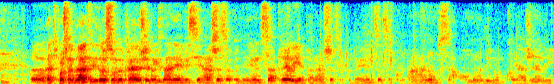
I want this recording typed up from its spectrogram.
Uh, eto, poštovani gledatelji, došli smo do kraja još jednog izdanja emisije Naša svakodnevnica, prelijepa naša svakodnevnica sa Kur'anom, sa omladinom koja želi,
